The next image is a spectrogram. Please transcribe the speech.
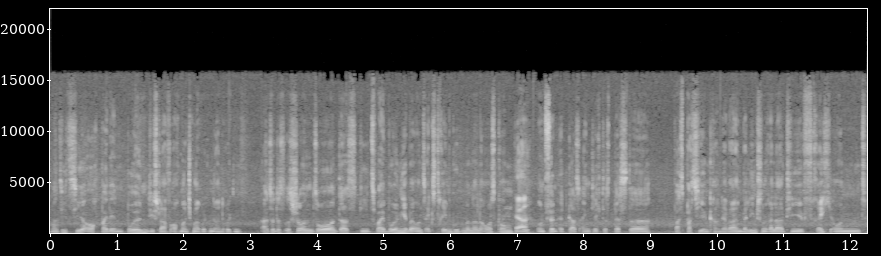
man sieht es hier auch bei den Bullen, die schlafen auch manchmal Rücken an Rücken. Also das ist schon so, dass die zwei Bullen hier bei uns extrem gut miteinander auskommen. Ja. Und für den Edgar ist eigentlich das beste was passieren kann. Der war in Berlin schon relativ frech und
